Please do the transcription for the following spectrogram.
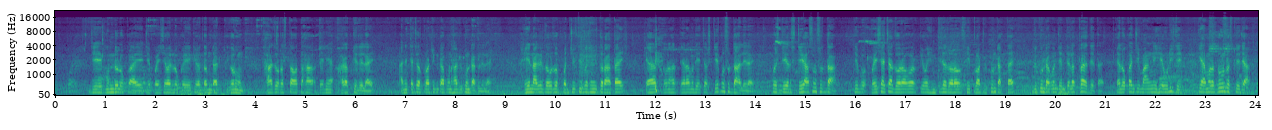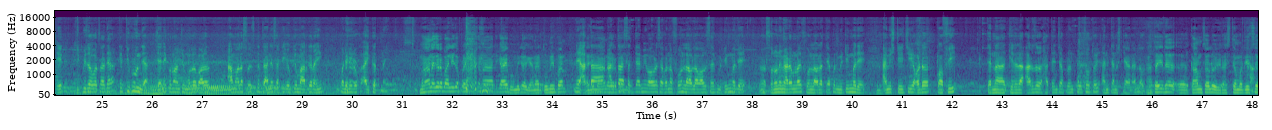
जे गुंड लोक आहे जे पैसेवाले लोक आहे किंवा दमदाटी करून हा जो रस्ता होता हा त्याने हडप केलेला आहे. आणि त्याच्यावर प्लॉटिंग टाकून हा विकून टाकलेला आहे. हे नागरिक जवळजवळ पंचवीस तीस वर्षांनी इथं राहत आहे या दोन हजार तेरामध्ये याच्यावर स्टे पण सुद्धा आलेला आहे. पण स्टे स्टे असूनसुद्धा ते ब- पैशाच्या जोरावर किंवा हिमतीच्या जोरावर ही प्लॉट विकून टाकत आहे विकून टाकून जनतेला त्रास देत आहे या लोकांची मागणी ही एवढीच आहे की आम्हाला दोन रस्ते द्या. एक डीपी जवळचा द्या की तिकडून द्या. जेणेकरून आमची मुलं बाळं आम्हाला सोयीस्कर जाण्यासाठी योग्य मार्ग राहील. पण हे लोक ऐकत नाही. महानगरपालिका प्रशासनात काय भूमिका घेणार तुम्ही पण? नाही आणि आता आता महानगरपालिका सध्या मी वावळे साहेबांना फोन लावला वावळे साहेब मिटिंगमध्ये सोनवणे मॅडमला फोन लावला त्या पण मिटिंगमध्ये. आम्ही स्टेची ऑर्डर कॉफी त्यांना केलेला अर्ज हा त्यांच्यापर्यंत पोहोचवतोय आणि त्यांना स्टे आणायला लावतो आता इथं अ, काम चालू आहे रस्त्यामध्येच अ, एक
